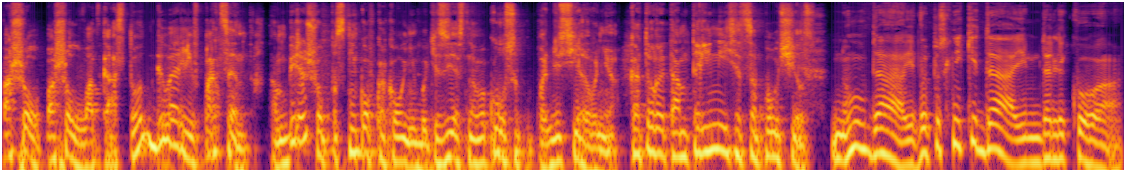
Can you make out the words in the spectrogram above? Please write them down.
пошел, пошел в подкаст. Вот говори в процентах. Там берешь выпускников какого-нибудь известного курса по продюсированию, который там три месяца поучился. Ну, да, и выпускники, да, им далеко.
